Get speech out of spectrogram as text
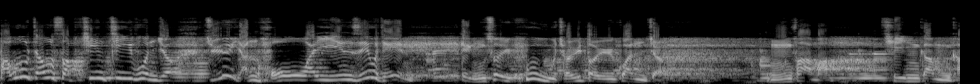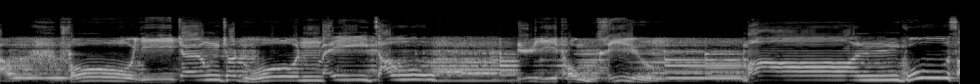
斗酒十千恣欢谑。主人何为言少钱？径须沽取对君酌。五花马，千金裘，呼儿将出换美酒。与尔同销万古愁。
